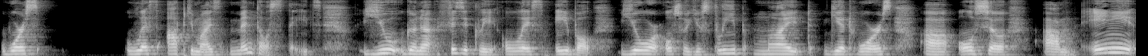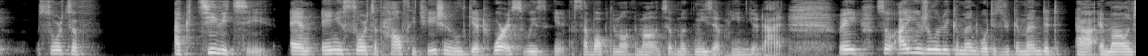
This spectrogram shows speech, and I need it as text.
worse less optimized mental states you're gonna physically less able your also your sleep might get worse uh, also um, any sorts of activity and any sort of health situation will get worse with suboptimal amounts of magnesium in your diet, right? So I usually recommend what is recommended uh, amount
